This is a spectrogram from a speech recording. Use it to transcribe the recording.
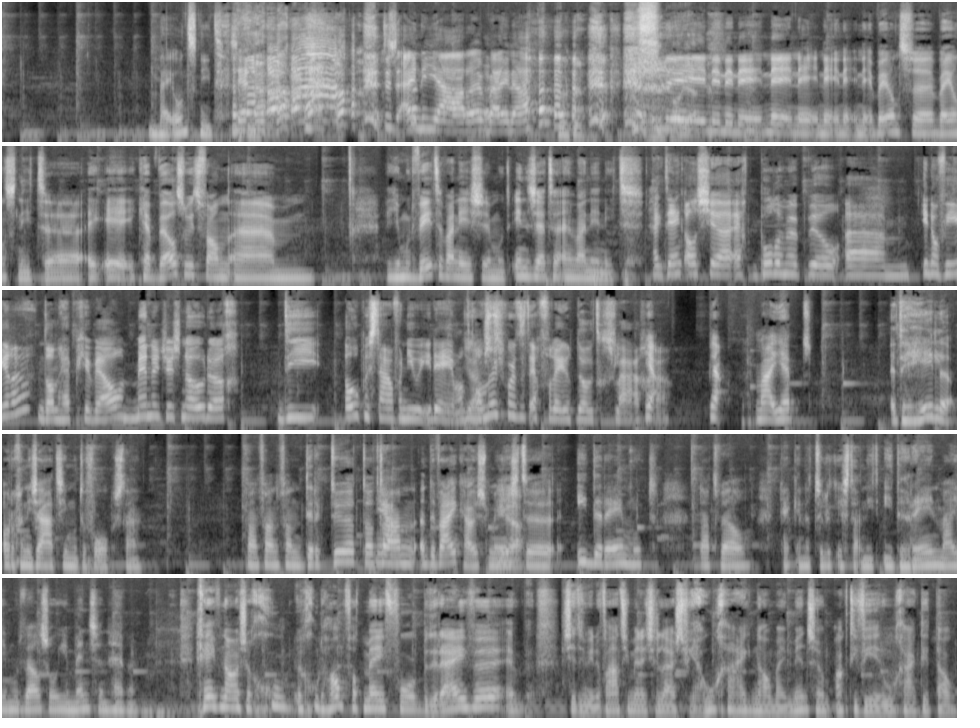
Bij ons niet. Het is einde jaren bijna. nee, nee, nee, nee, nee, nee, nee, nee, nee. Bij ons, eh, bij ons niet. Eh, ik, ik heb wel zoiets van. ehm, je moet weten wanneer je ze moet inzetten en wanneer niet. Ik denk als je echt bottom-up wil ehm, innoveren, dan heb je wel managers nodig die openstaan voor nieuwe ideeën. Want Juist. anders wordt het echt volledig doodgeslagen. Ja. Ja, maar je hebt het hele organisatie moet ervoor openstaan. Van, van, van directeur tot Ja. aan de wijkhuismeester. Iedereen moet dat wel. Kijk, en natuurlijk is dat niet iedereen, maar je moet wel zo je mensen hebben. Geef nou eens een goed, een goed handvat mee voor bedrijven. En zit een innovatiemanager luisteren van ja, hoe ga ik nou mijn mensen activeren? Hoe ga ik dit nou?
